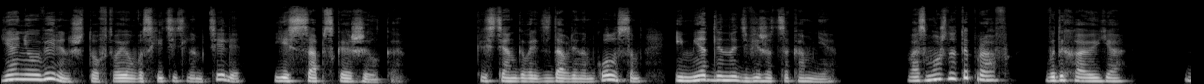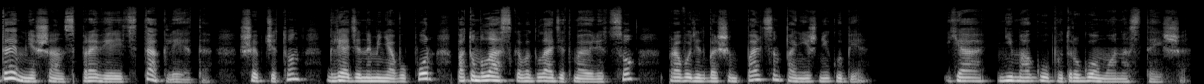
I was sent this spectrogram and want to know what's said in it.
я не уверен, что в твоем восхитительном теле есть сапская жилка». Кристиан говорит сдавленным голосом и медленно движется ко мне. «Возможно, ты прав», — выдыхаю я. «Дай мне шанс проверить, так ли это», — шепчет он, глядя на меня в упор, потом ласково гладит мое лицо, проводит большим пальцем по нижней губе. «Я не могу по-другому, Анастейша.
